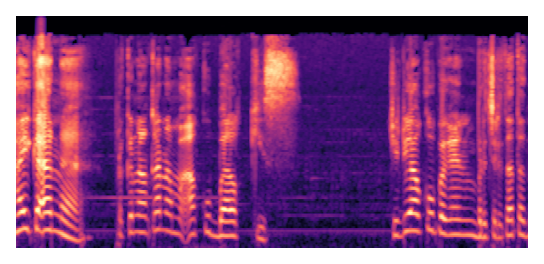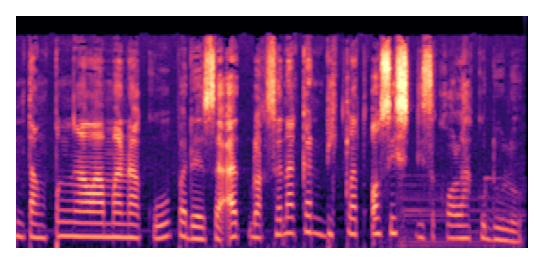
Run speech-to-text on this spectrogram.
Hai Kak Ana, perkenalkan nama aku Balkis. Jadi aku pengen bercerita tentang pengalaman aku pada saat melaksanakan diklat OSIS di sekolahku dulu.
